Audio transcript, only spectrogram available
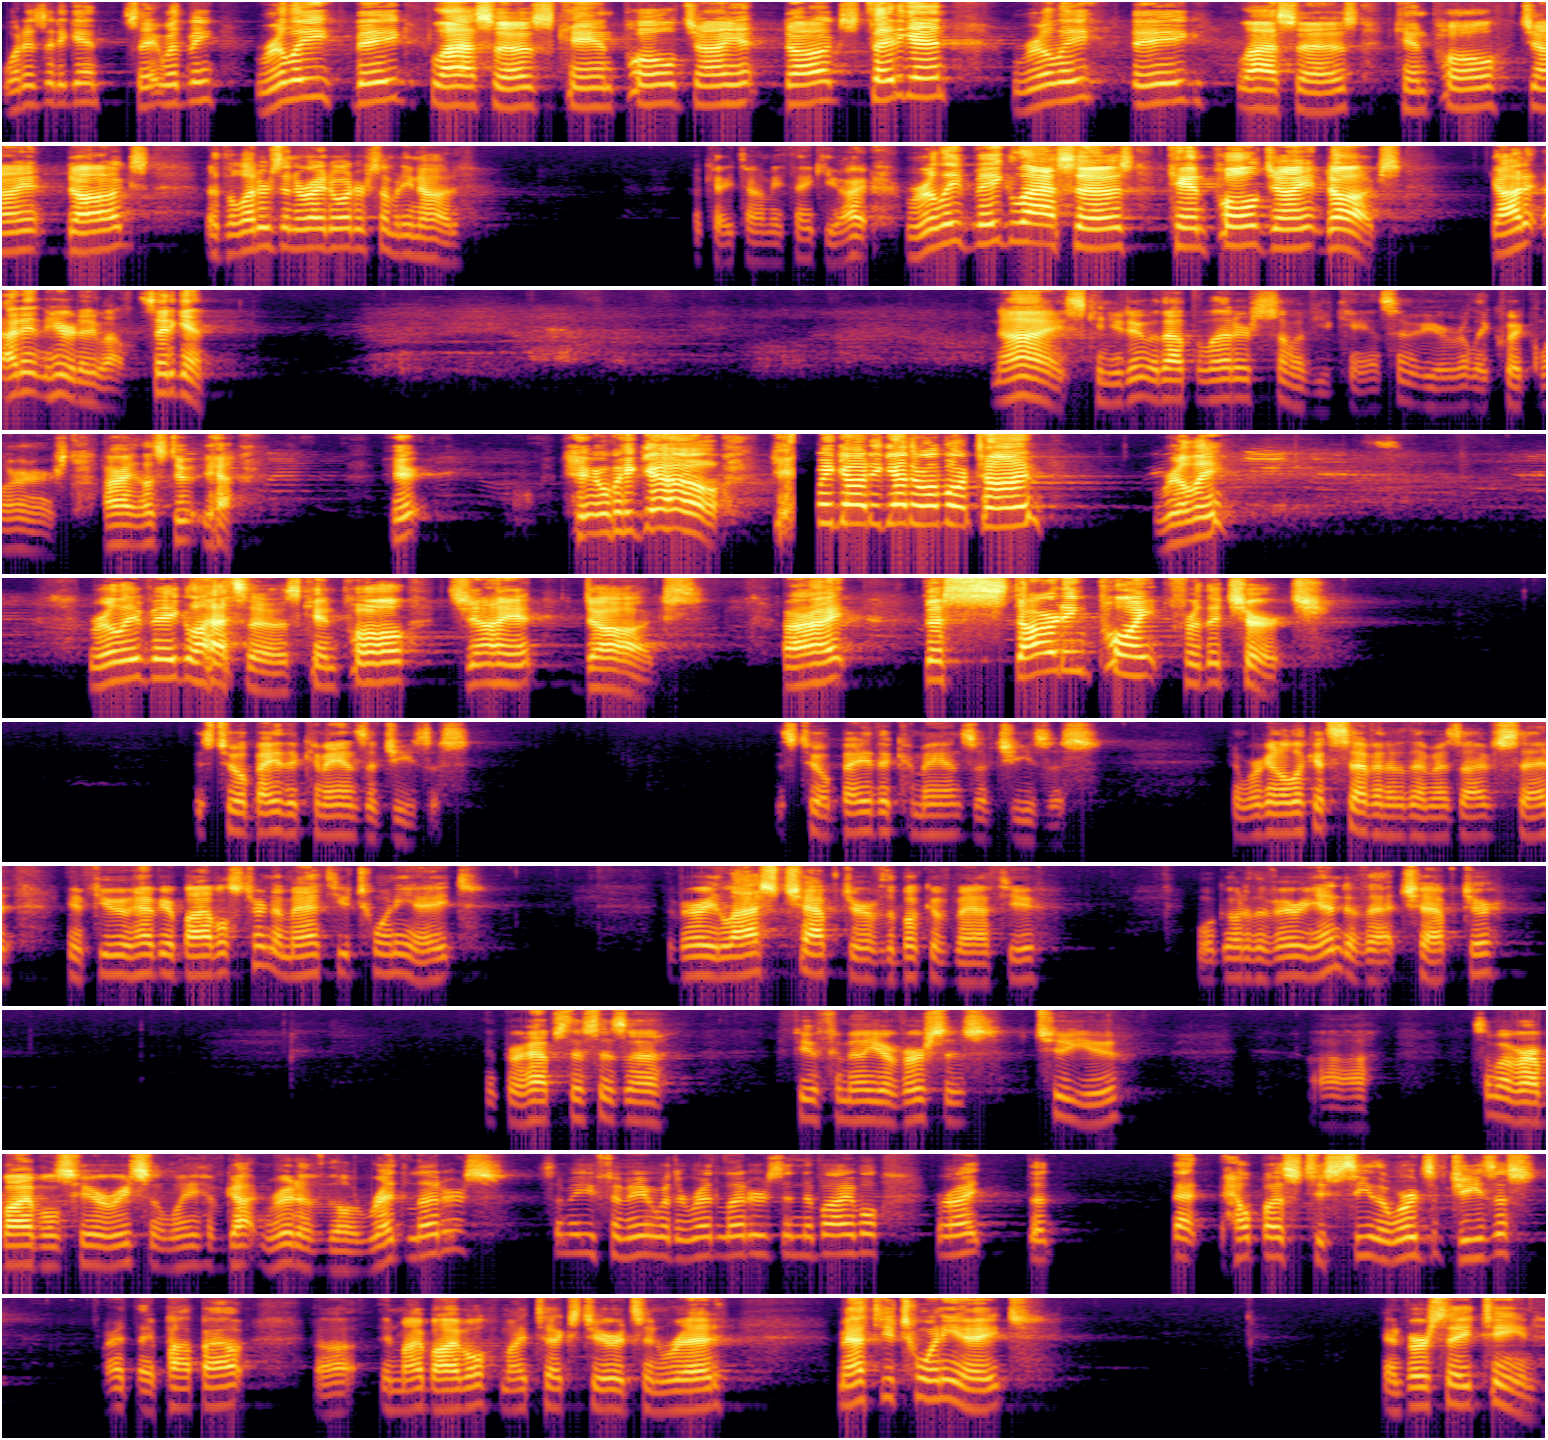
what is it again? Say it with me. Really big lassos can pull giant dogs. Say it again really big lassos can pull giant dogs. Are the letters in the right order? Somebody nod. Okay, Tommy, thank you. All right, really big lassos can pull giant dogs. Got it? I didn't hear it any well. Say it again. Nice. Can you do it without the letters? Some of you can. Some of you are really quick learners. All right, let's do it. Yeah. Here, here we go. Here we go together one more time. Really? Really big lassos can pull giant dogs. All right? The starting point for the church is to obey the commands of Jesus. Is to obey the commands of Jesus. And we're going to look at seven of them, as I've said. If you have your Bibles, turn to Matthew 28, the very last chapter of the book of Matthew. We'll go to the very end of that chapter. And perhaps this is a few familiar verses to you. Uh, some of our Bibles here recently have gotten rid of the red letters. Some of you familiar with the red letters in the Bible, right? That that help us to see the words of Jesus. Right? They pop out uh, in my Bible, my text here. It's in red. Matthew 28 and verse 18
